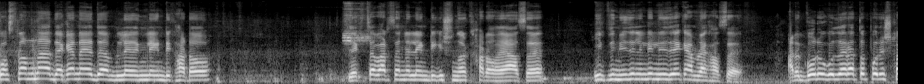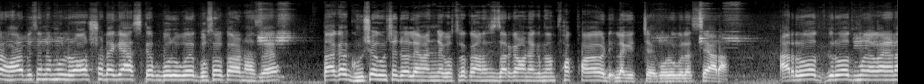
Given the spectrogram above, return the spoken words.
কষলাম না, দেখেন লিঙ্কটি খাটো। দেখতে পারছেন লিঙ্কটি কি সুন্দর খাটো হয়ে আছে। কিন্তু নিজে লিঙ্কটি নিজে ক্যামেরা খাচ্ছে। আর গরুগুলোর এত পরিষ্কার হওয়ার পিছনে মূল রহস্যটাকে আজকে গরুগুলো গোসল করানো আছে? তাকে ঘুষে ঘুষে জলে মানে গোসল করানো আছে, যার কারণে একদম ফক ফাঁকা লাগিচ্ছে গরুগুলোর চেহারা। আর রোদ রোদ মনে করেন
